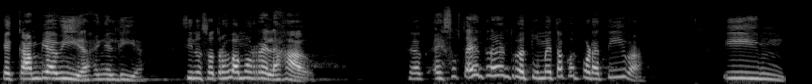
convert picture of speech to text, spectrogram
que cambia vidas en el día? Si nosotros vamos relajados. Eso entra dentro de tu meta corporativa. Y,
